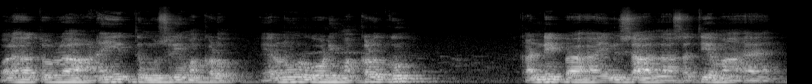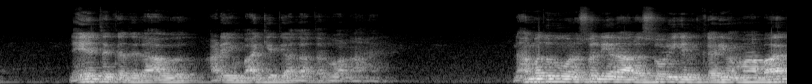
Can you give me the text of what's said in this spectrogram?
உலகத்துள்ள அனைத்து முஸ்லீம் மக்களும் இருநூறு கோடி மக்களுக்கும் கண்டிப்பாக இன்ஷா அல்லாஹ் சத்தியமாக நேரத்துக்கு எதிராக அடையும் பாக்கியத்தை அல்லாஹ் தருவானாக. نحمده ونصلي على رسوله الكريم أما بعد.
